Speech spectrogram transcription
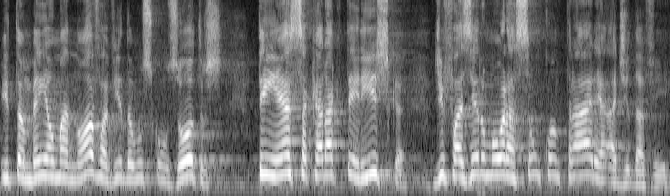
e também a uma nova vida uns com os outros, tem essa característica de fazer uma oração contrária à de Davi.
